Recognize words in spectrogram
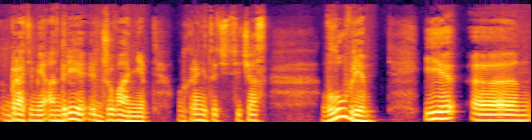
братьями Андрея и Джованни. Он хранится сейчас в Лувре. И э,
